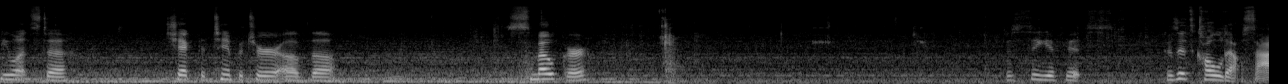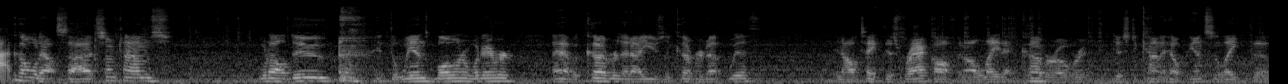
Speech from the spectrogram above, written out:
He wants to check the temperature of the smoker to see if it's because it's cold outside. cold outside. Sometimes what I'll do, if the wind's blowing or whatever, I have a cover that I usually cover it up with. And I'll take this rack off and I'll lay that cover over it just to kind of help insulate the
